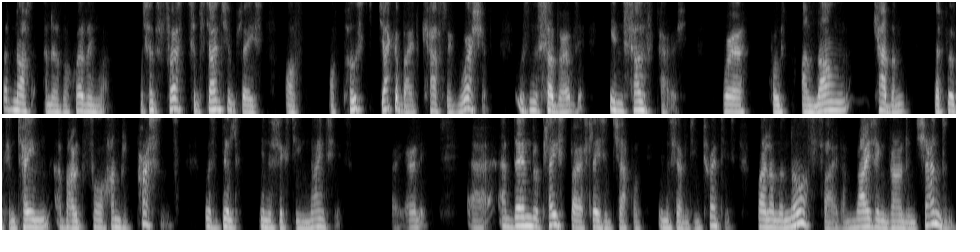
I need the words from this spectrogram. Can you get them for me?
but not an overwhelming one. the first substantial place of, of post Jacobite Catholic worship was in the suburbs in South Parish, where, quote, a long cabin that will contain about 400 persons was built in the 1690s, very early, uh, and then replaced by a slated chapel in the 1720s. While on the north side, on rising ground in Shandon,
